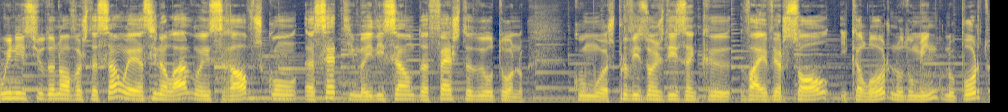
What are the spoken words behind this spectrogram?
O início da nova estação é assinalado em Serralves com a sétima edição da Festa de Outono. Como as previsões dizem que vai haver sol e calor no domingo, no Porto,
